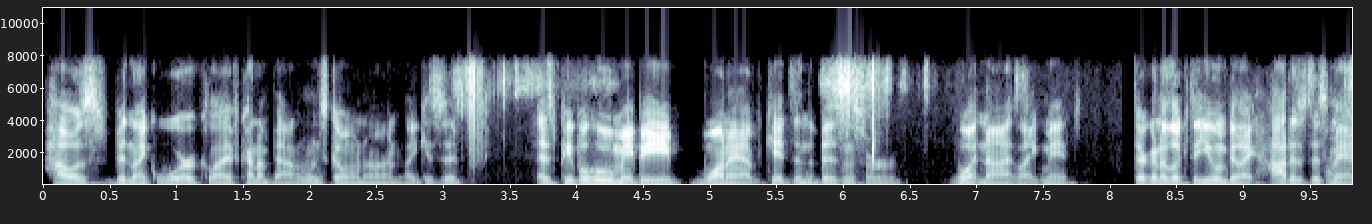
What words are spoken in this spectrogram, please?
how has been like work life kind of balance going on? Like, is it as people who maybe want to have kids in the business or whatnot? Like, man, they're gonna look to you and be like, how does this man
